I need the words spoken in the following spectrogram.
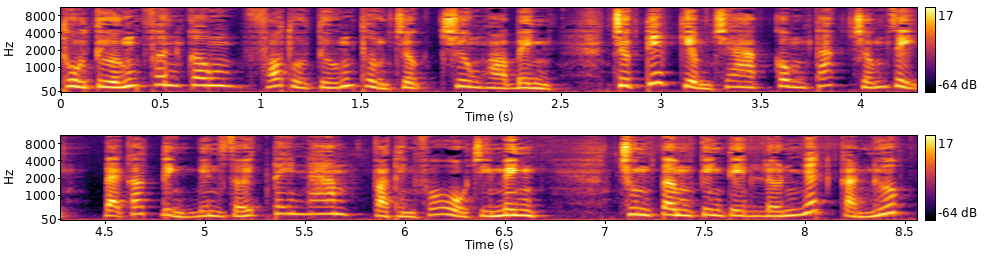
Thủ tướng phân công Phó Thủ tướng Thường trực Trương Hòa Bình trực tiếp kiểm tra công tác chống dịch tại các tỉnh biên giới Tây Nam và thành phố Hồ Chí Minh, trung tâm kinh tế lớn nhất cả nước.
